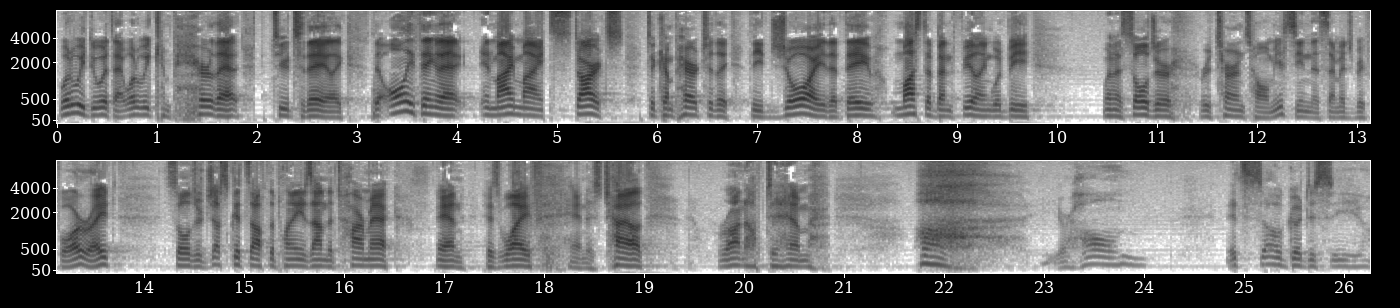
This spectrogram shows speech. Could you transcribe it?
what do we do with that? What do we compare that to today? Like the only thing that in my mind starts to compare to the, the joy that they must have been feeling would be when a soldier returns home. You've seen this image before, right? Soldier just gets off the plane, he's on the tarmac, and his wife and his child run up to him. Oh, you're home. It's so good to see you.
